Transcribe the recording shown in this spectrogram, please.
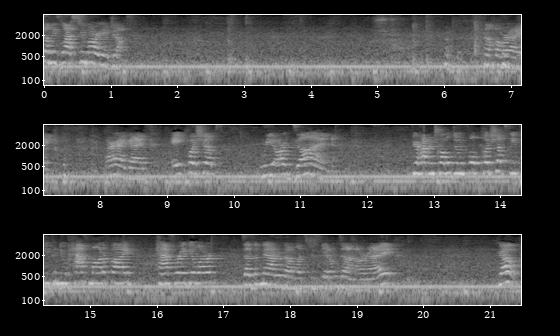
on these last two Mario jumps. All right. All right, guys. Eight push-ups. We are done. If you're having trouble doing full push-ups, see if you can do half modified, half regular. Doesn't matter though. Let's just get them done, all right? Go.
